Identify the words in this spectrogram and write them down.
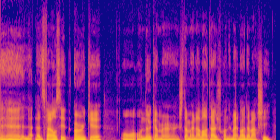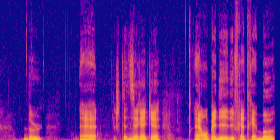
Euh, la, différence, c'est un, que on, a comme un, justement un avantage vu qu'on est mainteneur de marché. Deux, euh, je te dirais que euh, on paye des, frais très bas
